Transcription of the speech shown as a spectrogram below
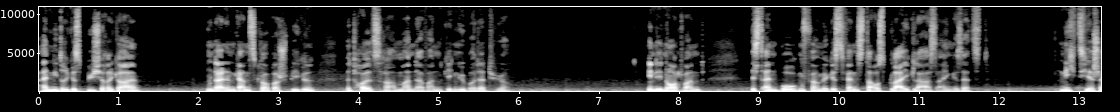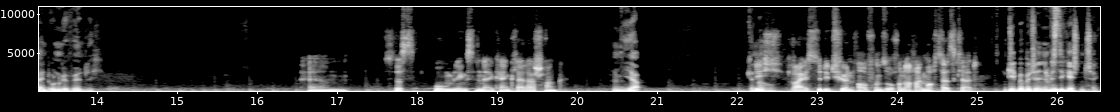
ein niedriges Bücherregal und einen Ganzkörperspiegel mit Holzrahmen an der Wand gegenüber der Tür. In die Nordwand ist ein bogenförmiges Fenster aus Bleiglas eingesetzt. Nichts hier scheint ungewöhnlich. Ähm, ist das oben links in der Ecke ein Kleiderschrank? Ja. Genau. Ich reiße die Türen auf und suche nach einem Hochzeitskleid. Gib mir bitte einen Investigation-Check.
